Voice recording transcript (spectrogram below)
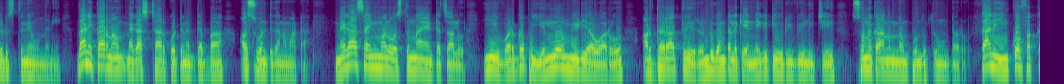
ఏడుస్తూనే ఉందని. దానికి కారణం మెగాస్టార్ కొట్టిన దెబ్బ అసువంటిదన్నమాట. మెగా సైన్మాలు వస్తున్నాయంటే చాలు ఈ వర్గపు ఎల్లో మీడియా వారు అర్ధరాత్రి రెండు గంటలకే నెగిటివ్ రివ్యూలు ఇచ్చి సునకానందం పొందుతూ ఉంటారు. కానీ ఇంకో పక్క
